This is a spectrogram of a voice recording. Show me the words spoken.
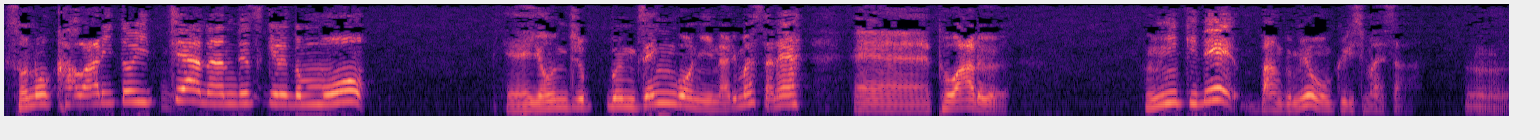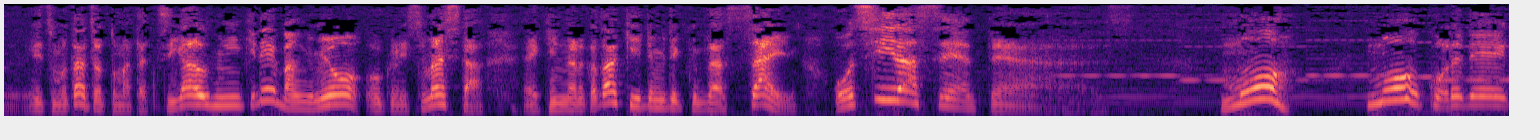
その代わりと言っちゃなんですけれども、えー、40分前後になりましたね。えー、とある雰囲気で番組をお送りしました。うん、いつもとはちょっとまた違う雰囲気で番組をお送りしました。えー、気になる方は聞いてみてください。お知らせです。もう、もうこれで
